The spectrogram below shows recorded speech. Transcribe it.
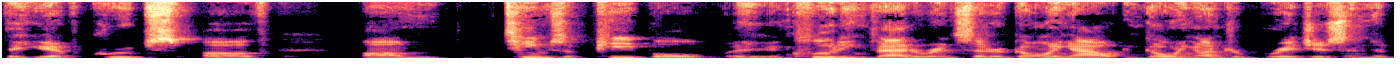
that you have groups of um, teams of people, including veterans, that are going out and going under bridges in the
